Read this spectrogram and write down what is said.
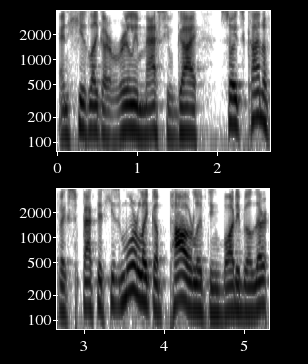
and he's like a really massive guy. So it's kind of expected. He's more like a powerlifting bodybuilder,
